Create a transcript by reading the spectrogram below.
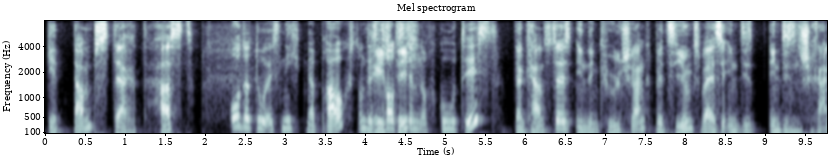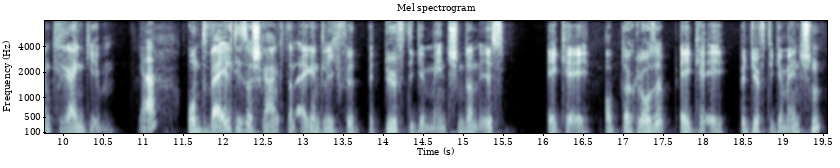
gedumpstert hast, Oder du es nicht mehr brauchst und es Richtig. trotzdem noch gut ist. Dann kannst du es in den Kühlschrank beziehungsweise in, die, in diesen Schrank reingeben. Ja, Und weil dieser Schrank dann eigentlich für bedürftige Menschen dann ist, aka Obdachlose, aka bedürftige Menschen,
